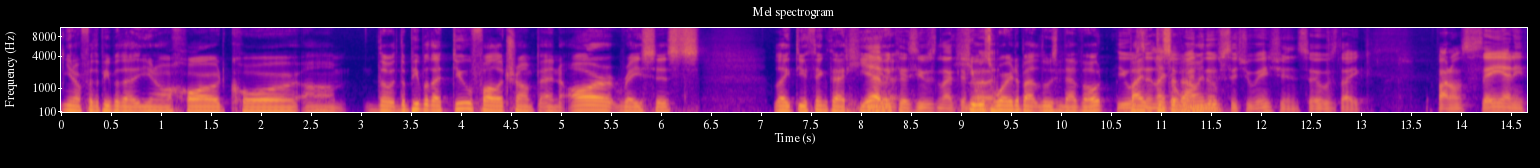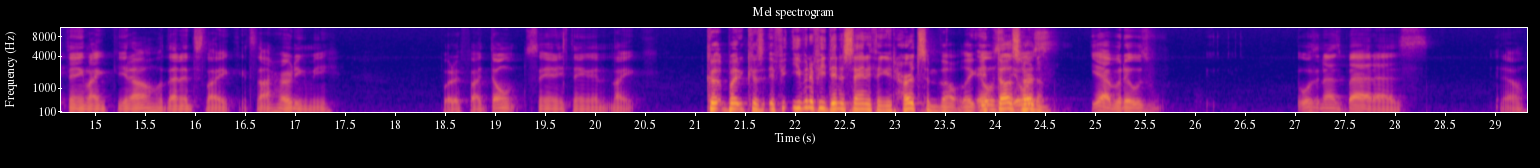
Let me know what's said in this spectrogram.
you know, for the people that you know, hardcore, um, the the people that do follow Trump and are racists. Like, do you think that he? yeah, uh, because he was like he was worried about losing that vote he was in like a win lose situation. So it was like if I don't say anything, like you know, then it's like it's not hurting me. But if I don't say anything and like but because if even if he didn't say anything, it hurts him though. Like, it, was- does hurt was- him. Yeah, but it was it wasn't as bad as you know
